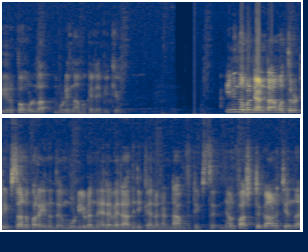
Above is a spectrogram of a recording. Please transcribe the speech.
ഈർപ്പമുള്ള മുടി നമുക്ക് ലഭിക്കും. ഇനി നമ്മൾ രണ്ടാമത്തെ ഒരു ടിപ്സാണ് പറയുന്നത്. മുടിയുടെ നിര വരാതിരിക്കാനോ രണ്ടാമത്തെ ടിപ്സ് ഞാൻ ഫസ്റ്റ് കാണിച്ചെന്ന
